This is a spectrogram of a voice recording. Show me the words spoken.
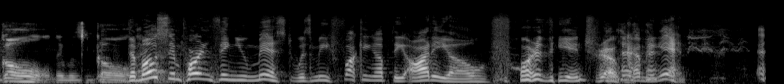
gold. It was gold. The most important thing you missed was me fucking up the audio for the intro coming in.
